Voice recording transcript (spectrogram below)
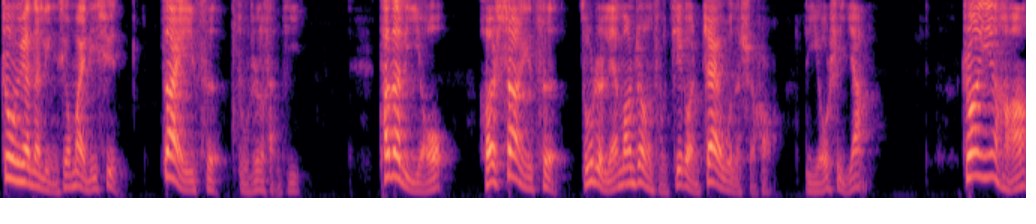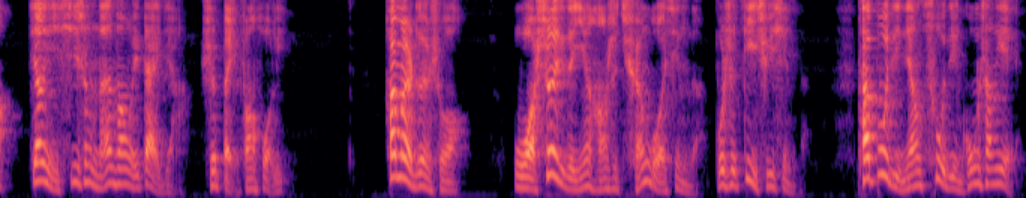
众议院的领袖麦迪逊再一次组织了反击。他的理由和上一次阻止联邦政府接管债务的时候。理由是一样的，中央银行将以牺牲南方为代价，使北方获利。汉密尔顿说：“我设计的银行是全国性的，不是地区性的。它不仅将促进工商业，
